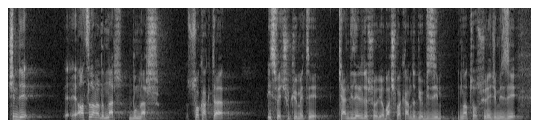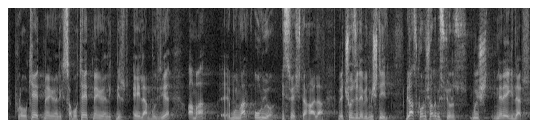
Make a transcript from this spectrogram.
Şimdi e, atılan adımlar bunlar. Sokakta İsveç hükümeti kendileri de söylüyor, başbakan da diyor bizim NATO sürecimizi provoke etmeye yönelik, sabote etmeye yönelik bir eylem bu diye. Ama e, bunlar oluyor İsveç'te hala ve çözülebilmiş değil. Biraz konuşalım istiyoruz. Bu iş nereye gider,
